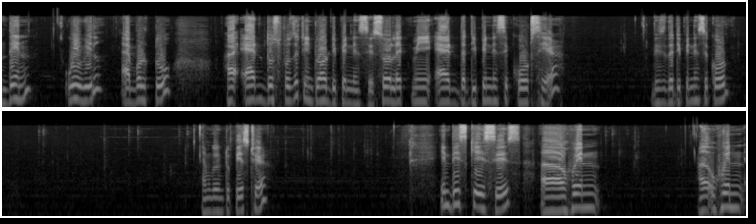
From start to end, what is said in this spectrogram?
then we will able to uh, add those projects into our dependency. So let me add the dependency codes here. This is the dependency code. I'm going to paste here. In these cases uh, when uh, when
